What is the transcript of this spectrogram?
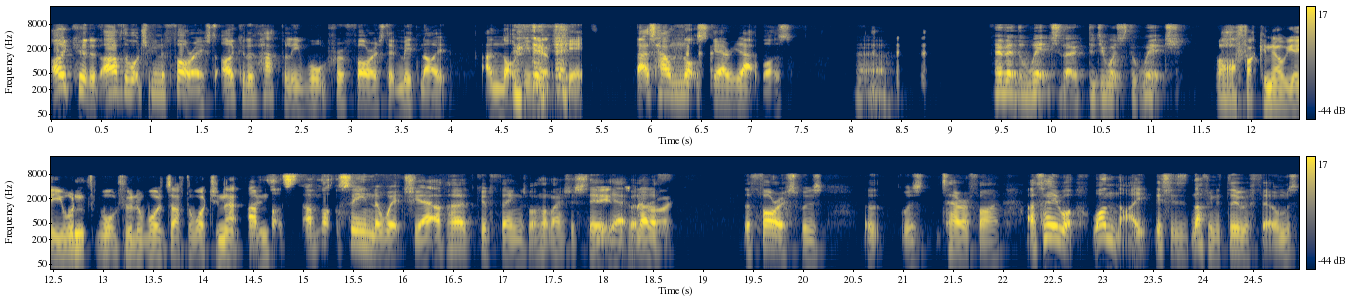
I could have, after watching The Forest, I could have happily walked through a forest at midnight and not given a shit. That's how not scary that was. Uh, how about The Witch, though? Did you watch The Witch? oh fucking hell, yeah! You wouldn't walk through the woods after watching that I've thing. not, I've not seen The Witch yet. I've heard good things, but I've not managed to see it Jesus yet. But no, the, the forest was was terrifying. I'll tell you what. One night, this is nothing to do with films.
